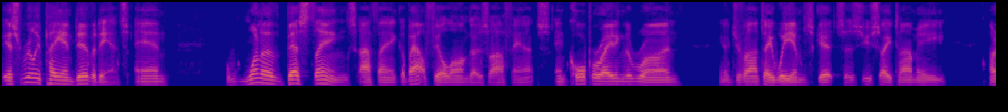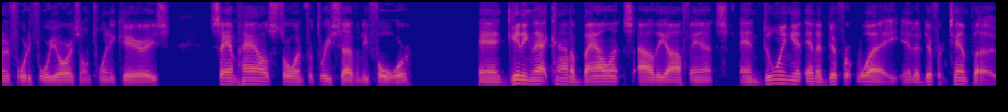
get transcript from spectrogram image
it's really paying dividends. And one of the best things I think about Phil Longo's offense, incorporating the run. You know, Javonte Williams gets, as you say, Tommy, 144 yards on 20 carries. Sam Howell's throwing for 374 and getting that kind of balance out of the offense and doing it in a different way, in a different tempo.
